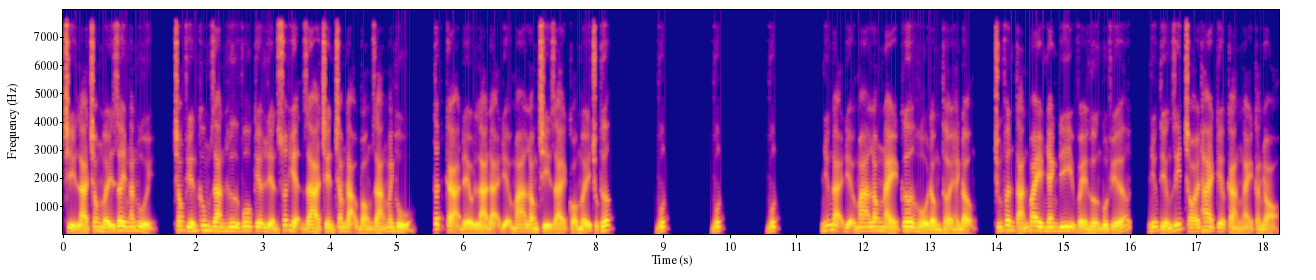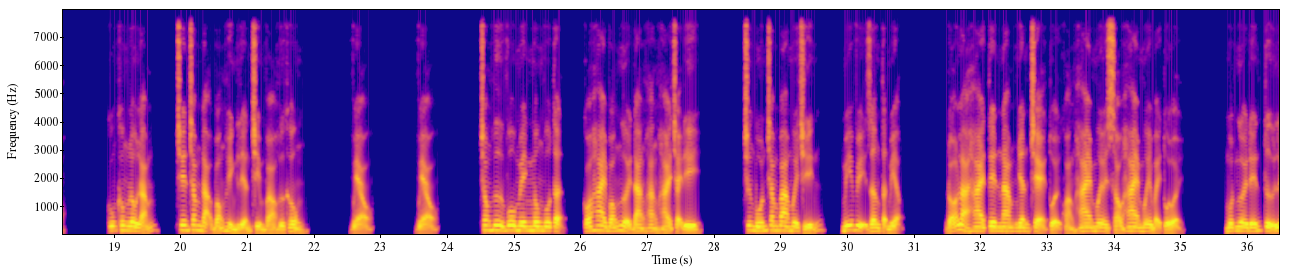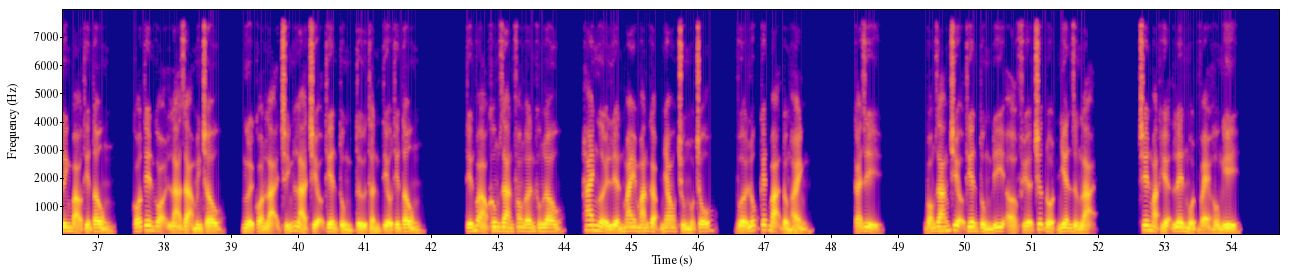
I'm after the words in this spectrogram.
Chỉ là trong mấy giây ngắn ngủi, trong phiến không gian hư vô kia liền xuất hiện ra trên trăm đạo bóng dáng manh thú, tất cả đều là đại địa ma long chỉ dài có mấy chục thước. Vút, vút, vút. Những đại địa ma long này cơ hồ đồng thời hành động, chúng phân tán bay nhanh đi về hướng bốn phía, những tiếng rít chói tai kia càng ngày càng nhỏ. Cũng không lâu lắm, trên trăm đạo bóng hình liền chìm vào hư không. Vèo, vèo. Trong hư vô mênh mông vô tận, có hai bóng người đang hăng hái chạy đi. Chương 439, Mỹ vị dâng tận miệng. Đó là hai tên nam nhân trẻ tuổi khoảng 26-27 tuổi. Một người đến từ Linh Bảo Thiên Tông, có tên gọi là Dạ Minh Châu, người còn lại chính là Triệu Thiên Tùng từ Thần Tiêu Thiên Tông. Tiến vào không gian phong ấn không lâu, hai người liền may mắn gặp nhau chung một chỗ, vừa lúc kết bạn đồng hành. Cái gì? Bóng dáng Triệu Thiên Tùng đi ở phía trước đột nhiên dừng lại. Trên mặt hiện lên một vẻ hồ nghi.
